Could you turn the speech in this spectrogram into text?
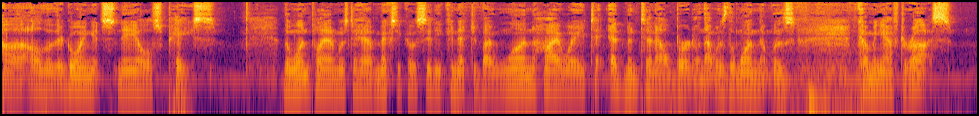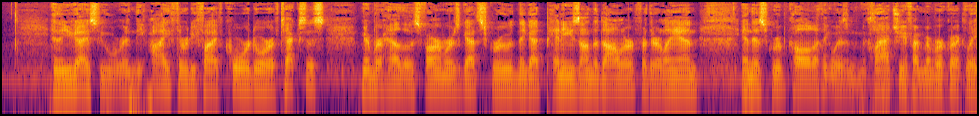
uh, although they're going at snail's pace. The one plan was to have Mexico City connected by one highway to Edmonton, Alberta, and that was the one that was coming after us. And you guys who were in the I 35 corridor of Texas, remember how those farmers got screwed and they got pennies on the dollar for their land? And this group called, I think it was McClatchy, if I remember correctly,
